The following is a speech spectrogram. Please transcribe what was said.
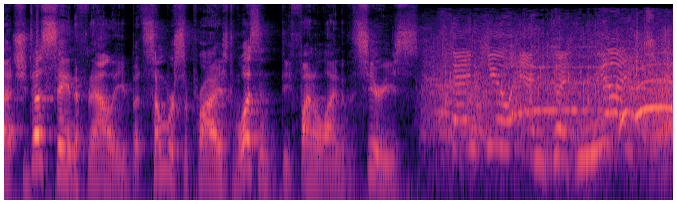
that she does say in the finale, but some were surprised wasn't the final line of the series. Thank you and good night.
